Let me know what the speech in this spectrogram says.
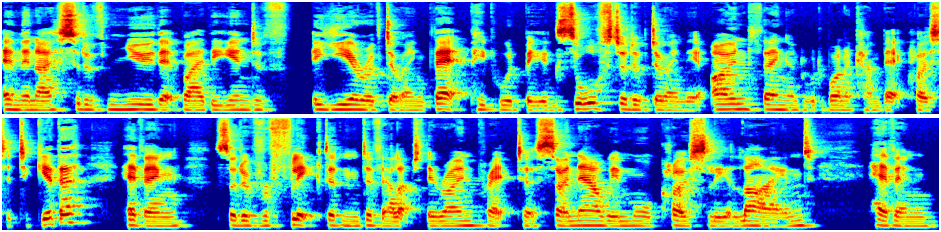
And then I sort of knew that by the end of a year of doing that, people would be exhausted of doing their own thing and would want to come back closer together, having sort of reflected and developed their own practice. So now we're more closely aligned, having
